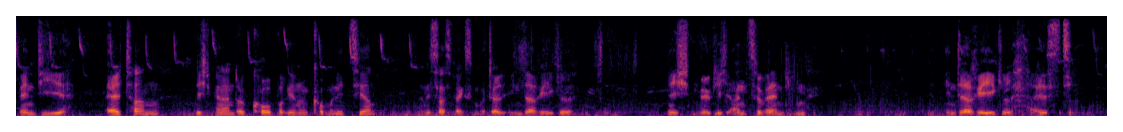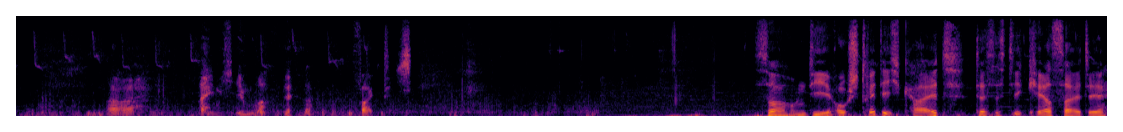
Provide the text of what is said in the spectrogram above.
wenn die Eltern nicht miteinander kooperieren und kommunizieren, dann ist das Wechselmodell in der Regel nicht möglich anzuwenden. In der Regel heißt äh, eigentlich immer, faktisch. So, und die Hochstrittigkeit, das ist die Kehrseite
